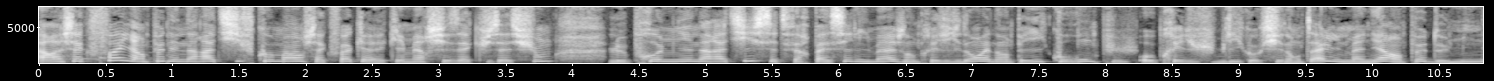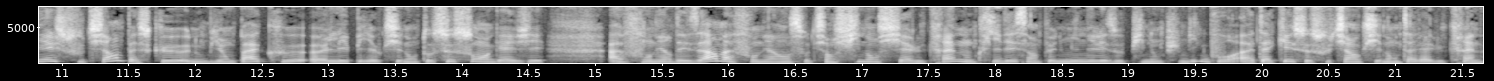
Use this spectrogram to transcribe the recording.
Alors à chaque fois, il y a un peu des narratifs communs, chaque fois qu'émergent ces accusations. Le premier narratif, c'est de faire passer l'image d'un président et d'un pays corrompu auprès du public occidental, une manière un peu de miner le soutien, parce que n'oublions pas que euh, les pays occidentaux se sont engagés à fournir des armes, à fournir un soutien financier à l'Ukraine. Donc l'idée, c'est un peu de miner les opinions publiques pour attaquer ce soutien occidental à l'Ukraine.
